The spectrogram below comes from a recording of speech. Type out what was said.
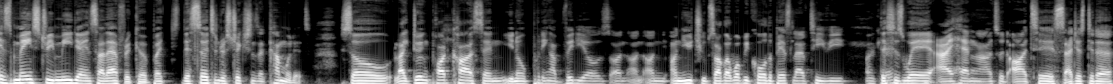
is mainstream media in South Africa, but there's certain restrictions that come with it. So like doing podcasts and, you know, putting up videos on, on, on, on YouTube. So I got what we call the best live TV. Okay. This is where I hang out with artists. I just did a,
